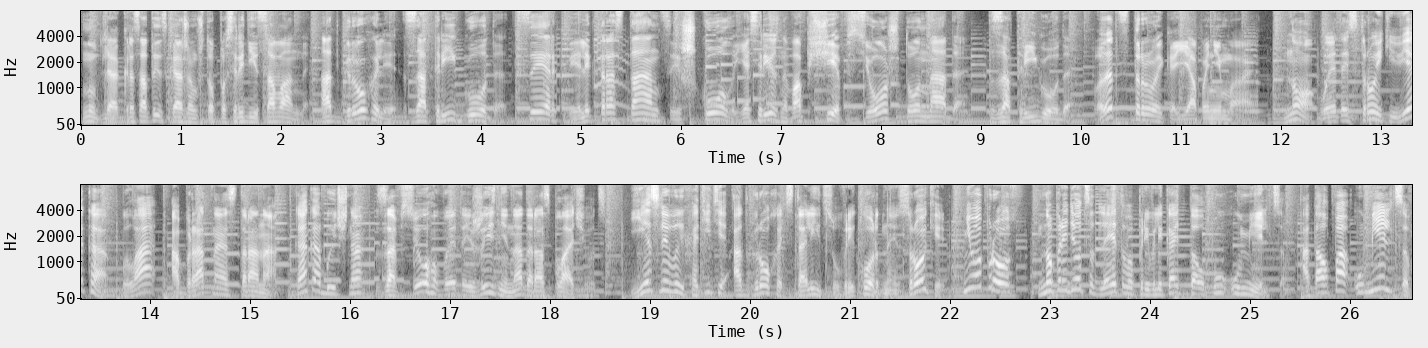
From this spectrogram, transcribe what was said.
ну для красоты скажем, что посреди саванны, отгрохали за три года. Церкви, электростанции, школы, я серьезно, вообще все, что надо за три года. Вот это стройка, я понимаю. Но у этой стройки века была обратная сторона. Как обычно, за все в этой жизни надо расплачиваться. Если вы хотите отгрохать столицу в рекордные сроки, не вопрос. Но придется для этого привлекать толпу умельцев. А толпа умельцев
